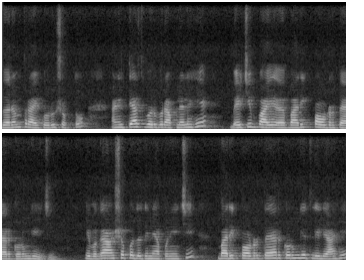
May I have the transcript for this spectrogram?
गरम फ्राय करू शकतो. आणि त्याचबरोबर आपल्याला हे याची बाय बारीक पावडर तयार करून घ्यायची. हे बघा अशा पद्धतीने आपण याची बारीक पावडर तयार करून घेतलेली आहे.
